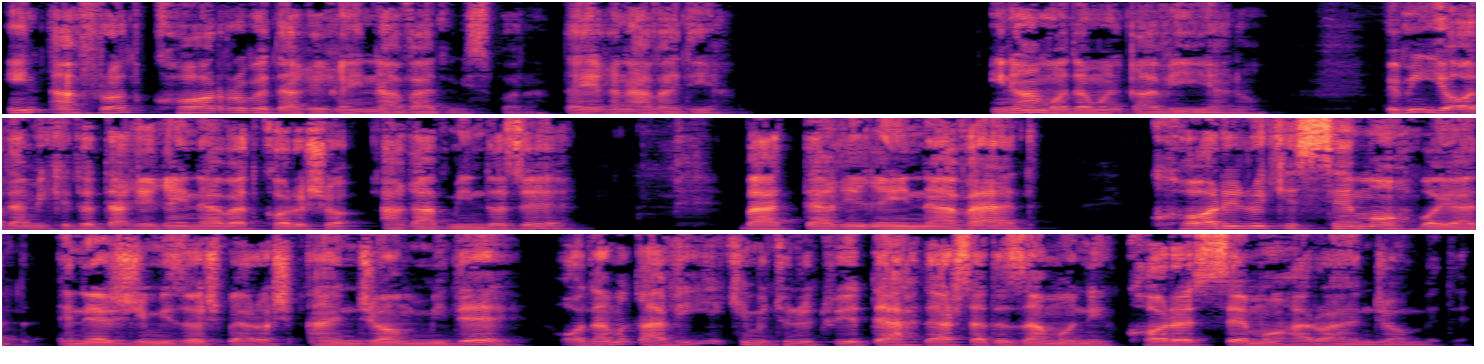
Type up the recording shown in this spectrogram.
این افراد کار رو به دقیقه 90 میسپارن. دقیقه 90 هم. اینا هم آدمای قوی یعنی. ببین یه آدمی که تا دقیقه 90 کارشو عقب میندازه بعد دقیقه 90 کاری رو که سه ماه باید انرژی میذاش براش انجام میده آدم قویه که می‌تونه توی ده درصد زمانی کار سه ماه رو انجام بده.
